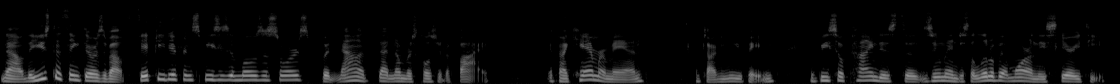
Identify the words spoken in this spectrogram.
Now, they used to think there was about 50 different species of mosasaurs, but now that number is closer to 5. If my cameraman, I'm talking to you, Peyton, would be so kind as to zoom in just a little bit more on these scary teeth.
